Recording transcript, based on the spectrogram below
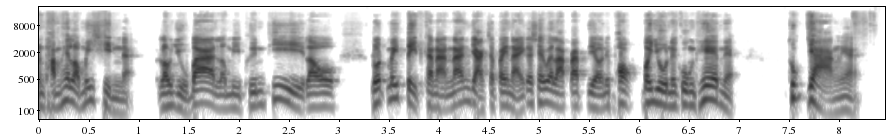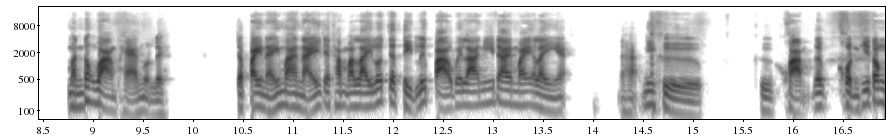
มันทำให้เราไม่ชินอะเราอยู่บ้านเรามีพื้นที่เรา รถไม่ติดขนาดนั้นอยากจะไปไหนก็ใช้เวลาแป๊บเดียวนี่พอไปอยู่ในกรุงเทพเนี่ย ทุกอย่างเนี่ย มันต้องวางแผนหมดเลย จะไปไหนมาไหนจะทำอะไรรถจะติดหรือเปล่าเวลานี้ได้ไหมอะไรเงี้ยนะฮะนี่คือคือความแล้วคนที่ต้อง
